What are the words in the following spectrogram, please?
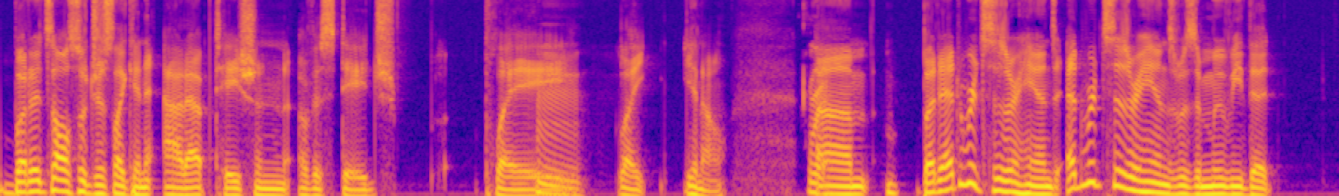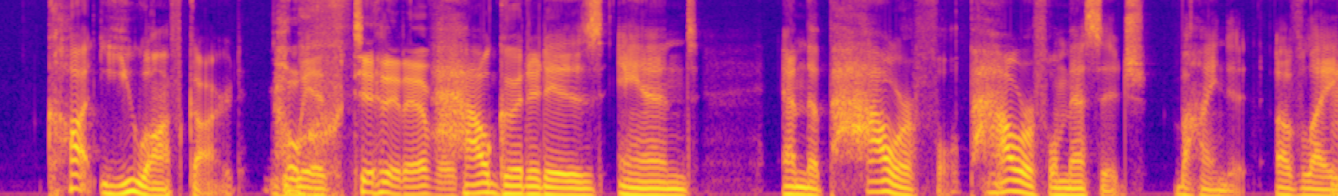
but it's also just like an adaptation of a stage play, like you know. Um, but Edward Scissorhands, Edward Scissorhands was a movie that caught you off guard with Did it ever? how good it is and and the powerful powerful message behind it of like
